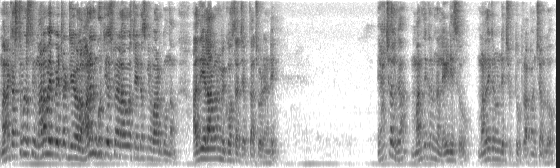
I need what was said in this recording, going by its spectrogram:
మన కస్టమర్స్ని మన వైపు అట్రాక్ట్ చేయాలి మనని గుర్తు చేసుకునేలాగో స్టేటస్ని వాడుకుందాం. అది ఎలాగో మీకు ఒకసారి చెప్తాను చూడండి. యాక్చువల్గా మన దగ్గర ఉన్న లేడీస్ మన దగ్గర ఉండే చుట్టూ ప్రపంచంలో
